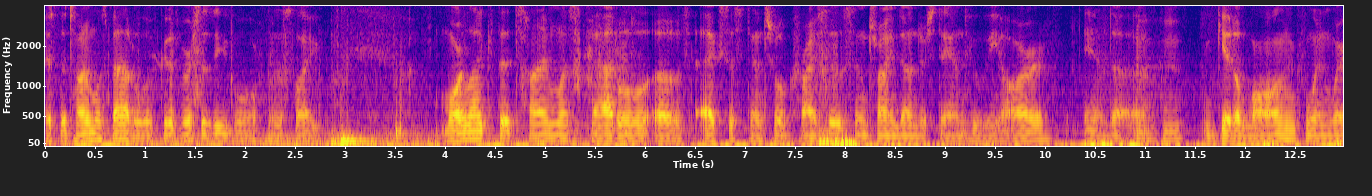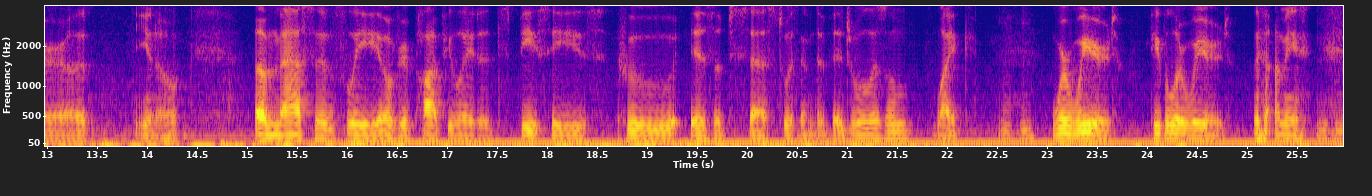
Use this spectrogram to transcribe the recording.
it's the timeless battle of good versus evil. And it's like more like the timeless battle of existential crisis and trying to understand who we are and uh, Mhm. get along when we're, uh, you know, a massively overpopulated species who is obsessed with individualism. Like, Mm-hmm. we're weird. People are weird. I mean, Mm-hmm.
